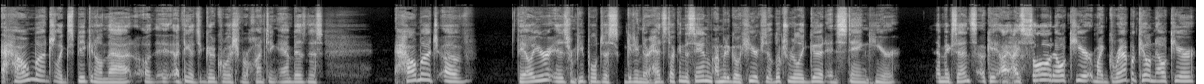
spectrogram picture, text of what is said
How much like speaking on that, uh, I think it's a good correlation for hunting and business. How much of failure is from people just getting their head stuck in the sand? I'm going to go here because it looks really good and staying here that makes sense. Okay, yeah. I, I, saw an elk here. My grandpa killed an elk here,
